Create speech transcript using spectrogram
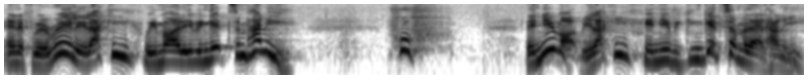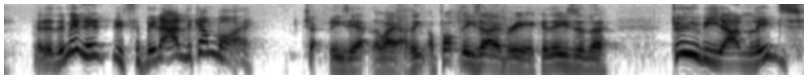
And if we're really lucky, we might even get some honey. Whew then you might be lucky and you can get some of that honey. But at the minute, it's a bit hard to come by. Chuck these out the way, I think. I'll pop these over here because these are the to be done lids.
